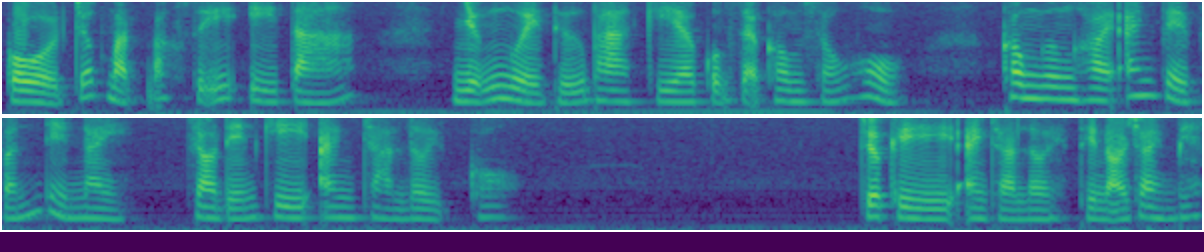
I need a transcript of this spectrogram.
cô ở trước mặt bác sĩ y tá, những người thứ ba kia cũng sẽ không xấu hổ, không ngừng hỏi anh về vấn đề này cho đến khi anh trả lời cô. Trước khi anh trả lời thì nói cho anh biết,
